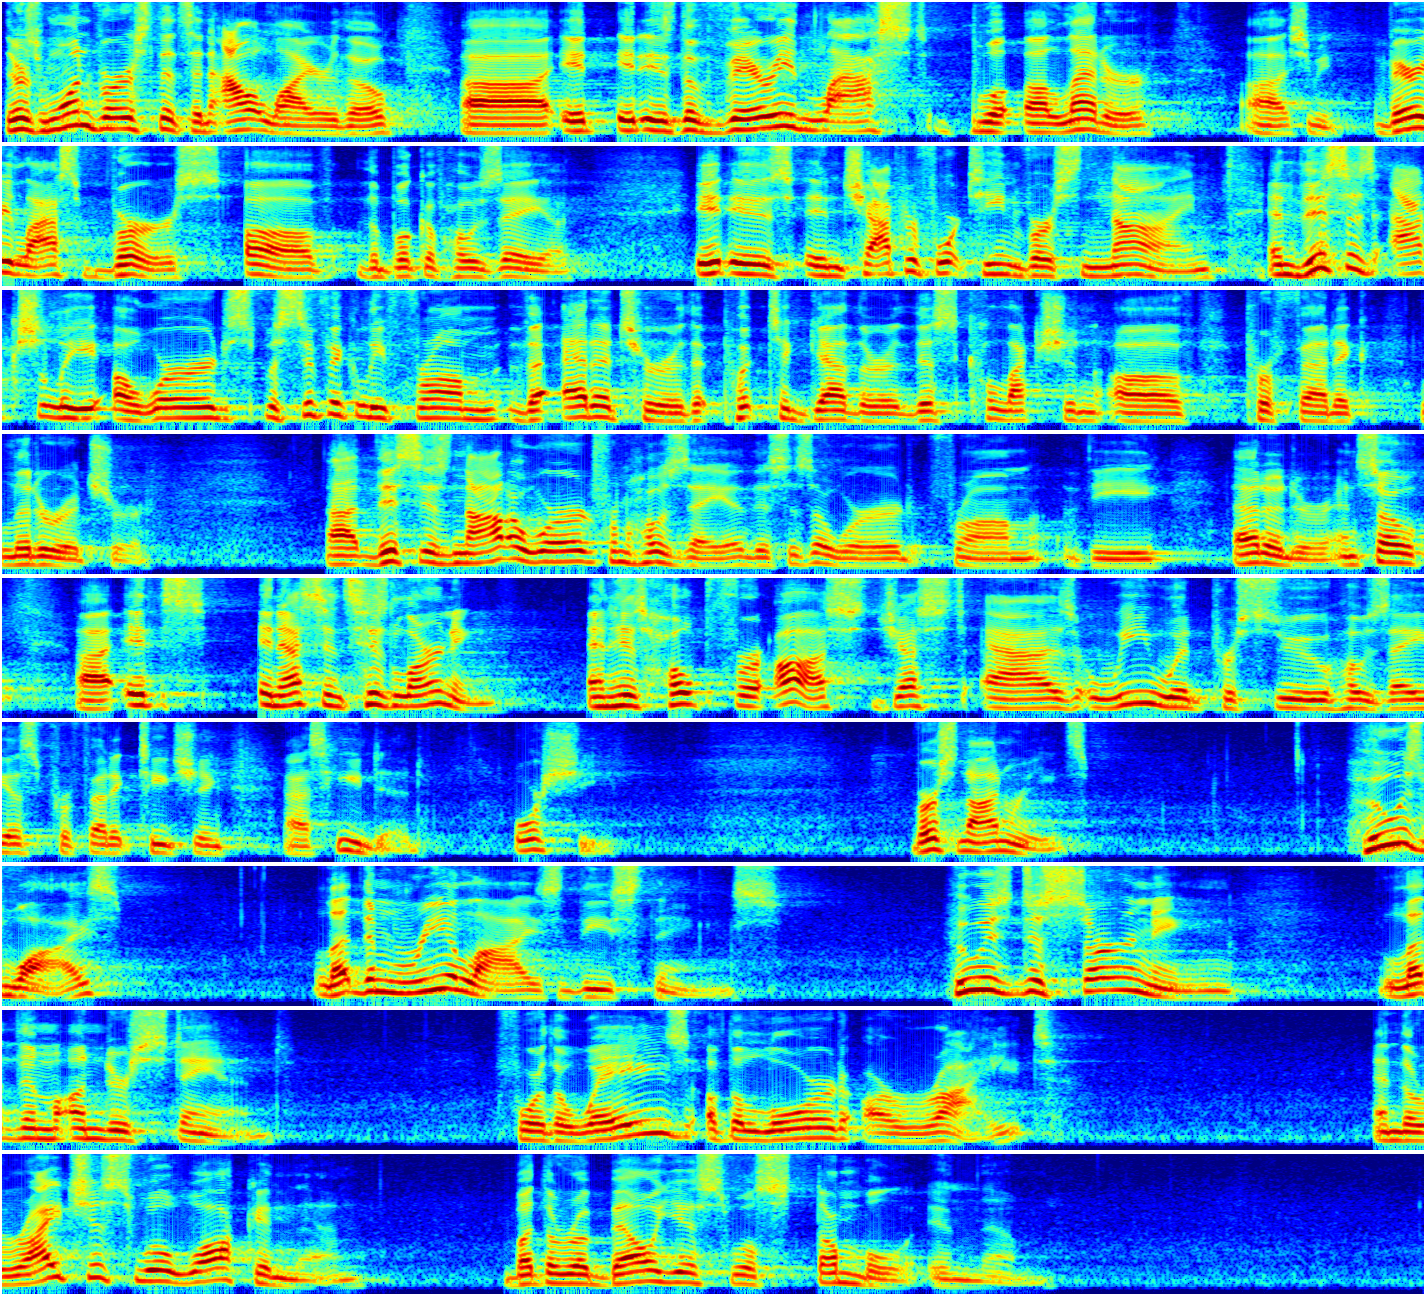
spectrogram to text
There's one verse that's an outlier, though. Uh, it, it is the very last uh, letter uh, excuse me, very last verse of the book of Hosea. It is in chapter 14, verse 9. And this is actually a word specifically from the editor that put together this collection of prophetic literature. Uh, this is not a word from Hosea, this is a word from the editor. And so uh, it's, in essence, his learning and his hope for us, just as we would pursue Hosea's prophetic teaching as he did, or she. Verse 9 reads Who is wise? Let them realize these things. Who is discerning? Let them understand. For the ways of the Lord are right, and the righteous will walk in them, but the rebellious will stumble in them.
